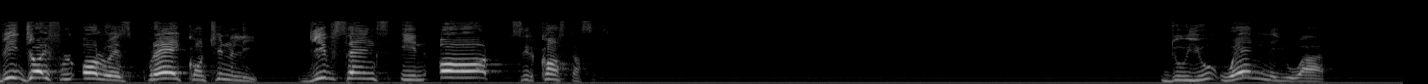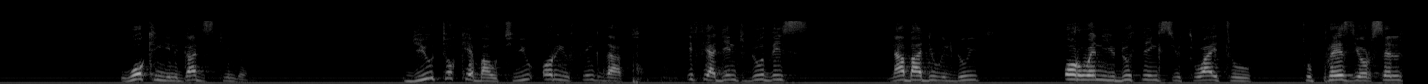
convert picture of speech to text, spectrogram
Be joyful always, pray continually, give thanks in all circumstances. Do you, when you are walking in God's kingdom, do you talk about you or you think that if you didn't do this, nobody will do it? Or when you do things, you try to, to praise yourself,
